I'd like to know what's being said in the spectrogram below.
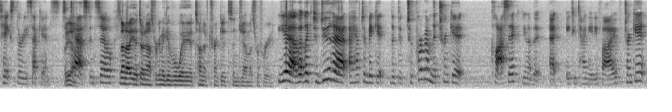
takes thirty seconds to Oh, yeah. test. And so It's not out yet. Don't ask. We're gonna give away a ton of trinkets and gemmas for free. yeah, but like to do that, I have to make it the, the, to program the trinket classic. You know the at ATtiny eighty five trinket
